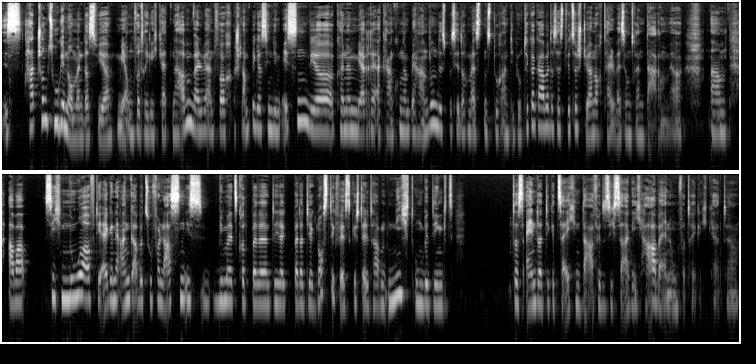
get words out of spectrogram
es hat schon zugenommen, dass wir mehr Unverträglichkeiten haben, weil wir einfach schlampiger sind im Essen. Wir können mehrere Erkrankungen behandeln. Das passiert auch meistens durch Antibiotikagabe. Das heißt, wir zerstören auch teilweise unseren Darm. Ja. Ähm, aber sich nur auf die eigene Angabe zu verlassen, ist, wie wir jetzt gerade bei der, bei der Diagnostik festgestellt haben, nicht unbedingt das eindeutige Zeichen dafür, dass ich sage, ich habe eine Unverträglichkeit. Ja.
